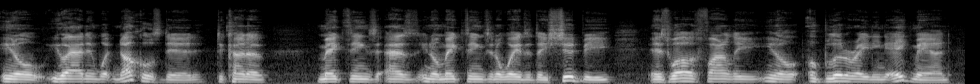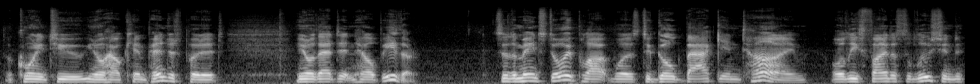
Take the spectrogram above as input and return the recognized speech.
you know you add in what Knuckles did to kind of make things as you know make things in a way that they should be, as well as finally you know obliterating Eggman, according to you know how Ken Penders put it. You know that didn't help either. So the main story plot was to go back in time or at least find a solution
